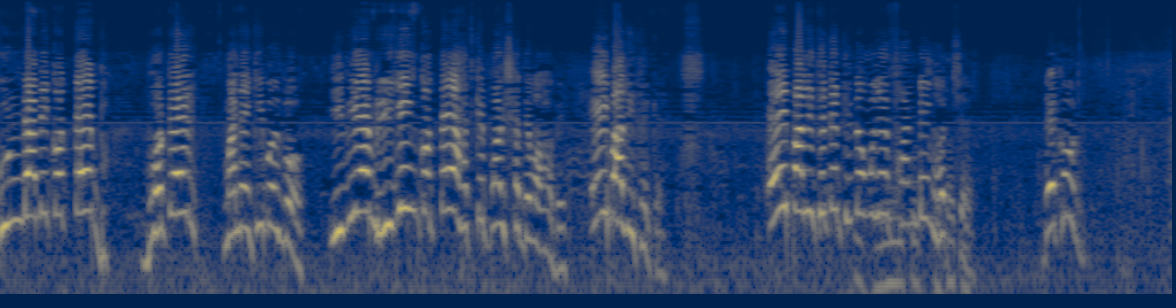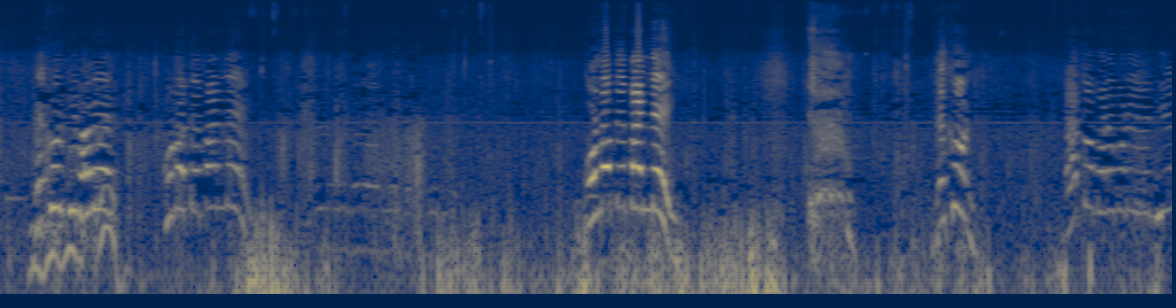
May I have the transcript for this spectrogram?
গুন্ডামি করতে ভোটের মানে কি বলব ইভিএম রিগিং করতে আজকে পয়সা দেওয়া হবে। এই বালি থেকে। এই বালি থেকে তৃণমূলের ফান্ডিং হচ্ছে। দেখুন। দেখুন কীভাবে কোনো পেপার নেই? কোনো পেপার নেই? দেখুন, এত বড় বড় দিয়ে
